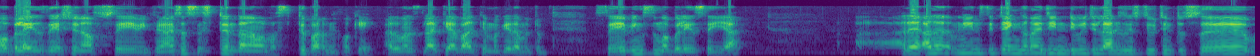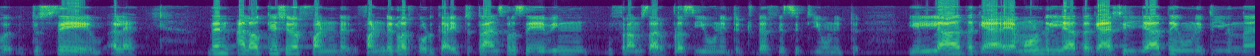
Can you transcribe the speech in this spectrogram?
mobilisation of saving financial system എന്താ നമ്മൾ ഫസ്റ്റ് പറഞ്ഞു. ഓക്കെ അത് മനസ്സിലാക്കിയാൽ ബാക്കി നമുക്ക് എഴുതാൻ പറ്റും. സേവിങ്സ് മൊബിലൈസ് ചെയ്യുക അതെ അത് means it encourage individual and institution to save to save അല്ലെ? ദെൻ അലോക്കേഷൻ ഓഫ് ഫണ്ട് ഫണ്ടുകളൊക്കെ കൊടുക്കുക. It transfer saving from surplus unit to deficit unit ഇല്ലാത്ത എമൗണ്ട് ഇല്ലാത്ത ക്യാഷ് ഇല്ലാത്ത യൂണിറ്റിൽ നിന്ന്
